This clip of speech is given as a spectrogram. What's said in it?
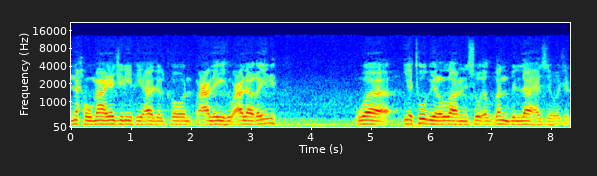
نحو ما يجري في هذا الكون وعليه وعلى غيره ويتوب إلى الله من سوء الظن بالله عز وجل.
